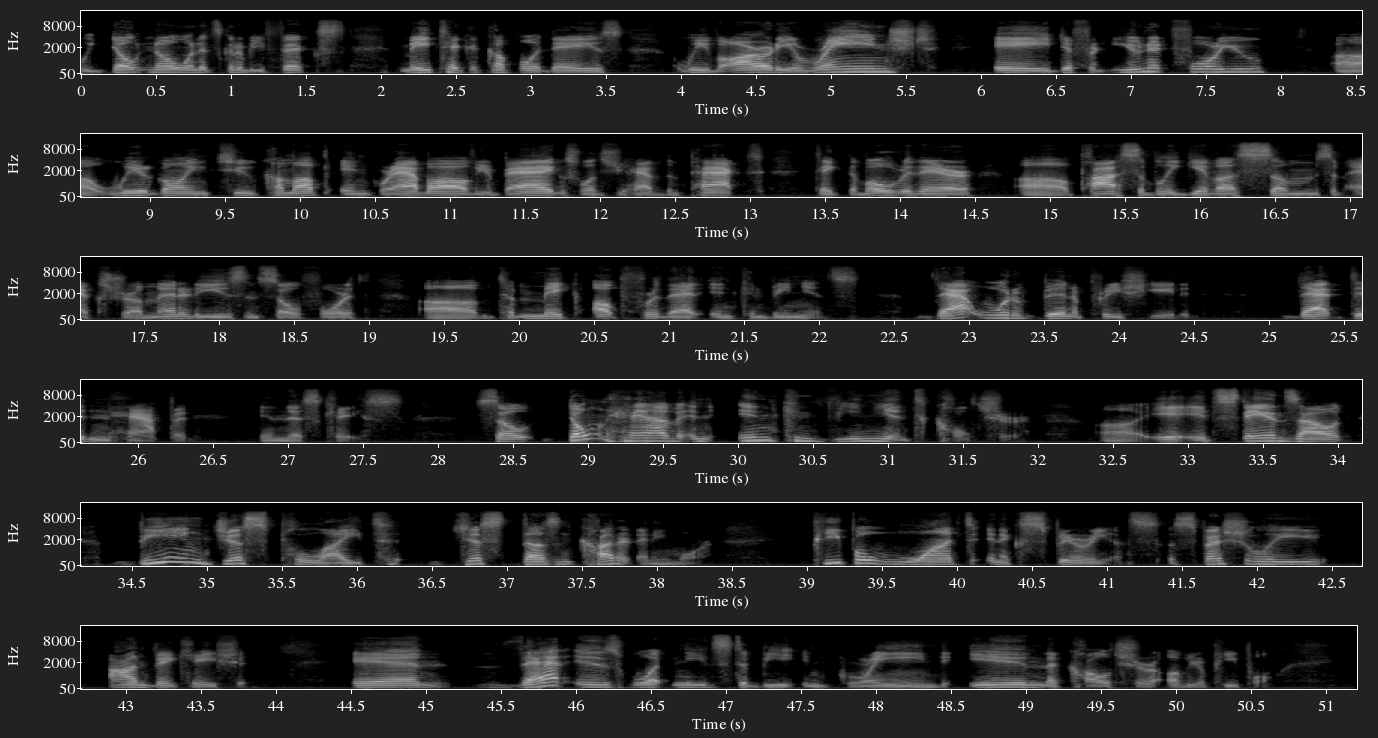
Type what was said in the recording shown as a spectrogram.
we don't know when it's going to be fixed may take a couple of days. We've already arranged a different unit for you. Uh, we're going to come up and grab all of your bags once you have them packed, take them over there, uh, possibly give us some some extra amenities and so forth uh, to make up for that inconvenience. That would have been appreciated. That didn't happen in this case. So don't have an inconvenient culture. Uh, it, it stands out. Being just polite just doesn't cut it anymore. People want an experience, especially on vacation. And that is what needs to be ingrained in the culture of your people.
